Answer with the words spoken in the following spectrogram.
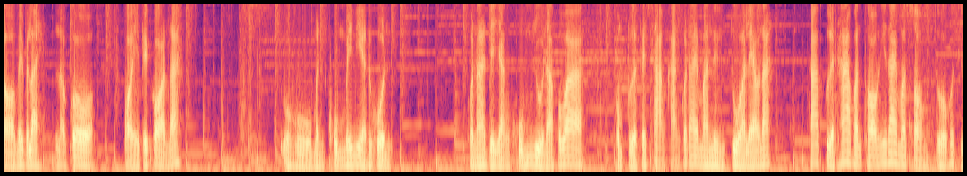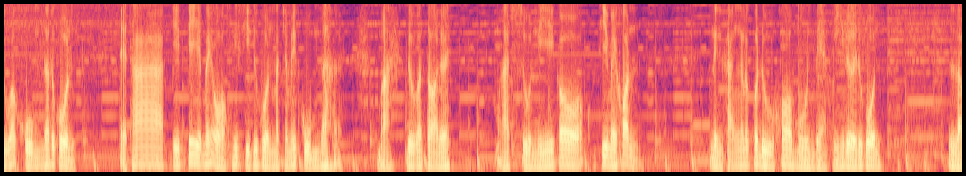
ต่อไม่เป็นไร แล้วก็ปล่อยไปก่อนนะ โอ้โห มันคุ้มไหมเนี่ยทุกคน ก็น่าจะยังคุ้มอยู่นะ เพราะว่าผมเปิดไป 3 ครั้งก็ได้มา 1 ตัวแล้วนะ ถ้าเปิด 5,000 ทองนี่ได้มา 2 ตัวก็ถือว่าคุ้มนะทุกคน แต่ถ้าเปเป้ไม่ออกนี่สิทุกคนมันจะไม่คุ้มนะ มาดูกันต่อเลย มาสูตรนี้ก็ที่ไมคอนหนึ่งครั้งแล้วก็ดูข้อมูลแบบนี้เลยทุกคน เรา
